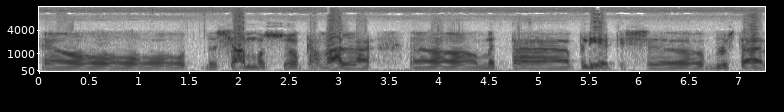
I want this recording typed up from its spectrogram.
ε, ο Σάμος ο Καβάλα ε, με τα πλοία της ε, Blue Star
